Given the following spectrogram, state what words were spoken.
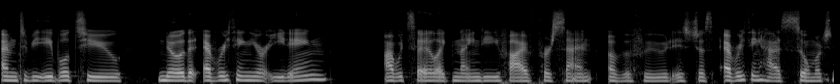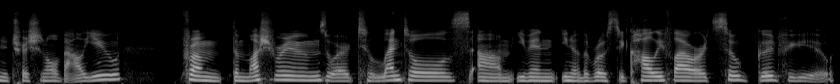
and to be able to know that everything you're eating, I would say like 95% of the food is just everything has so much nutritional value from the mushrooms or to lentils, um, even you know the roasted cauliflower. It's so good for you.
